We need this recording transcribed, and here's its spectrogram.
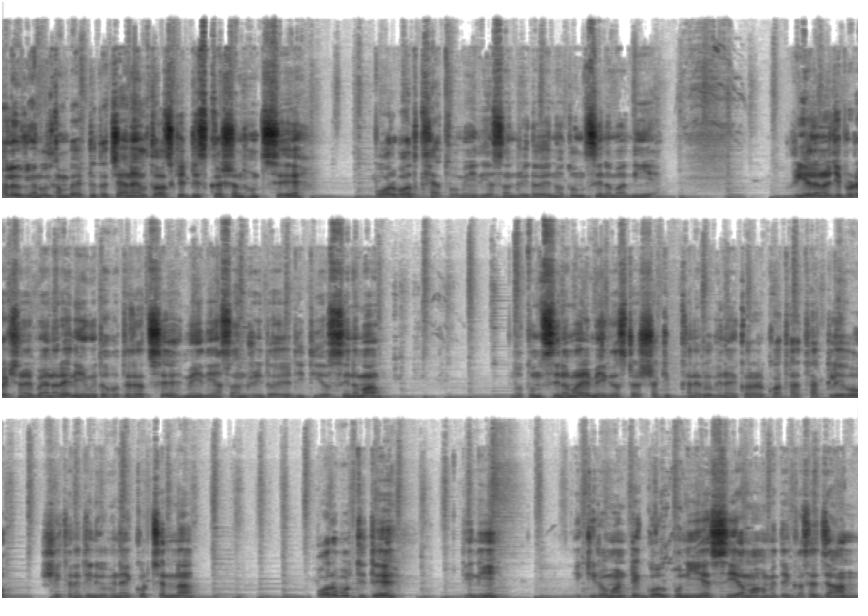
Hello everyone welcome back to the channel তো আজকের ডিসকাশন হচ্ছে বরবাদ খ্যাত মেহেদি হাসান হৃদয়ের নতুন সিনেমা নিয়ে। রিয়েল এনার্জি প্রোডাকশনের ব্যানারে নিয়মিত হতে যাচ্ছে মেহেদি হাসান হৃদয়ের দ্বিতীয় সিনেমা নতুন সিনেমায় মেগাস্টার শাকিব খানের অভিনয় করার কথা থাকলেও সেখানে তিনি অভিনয় করছেন না। পরবর্তীতে তিনি একটি রোমান্টিক গল্প নিয়ে সিয়াম আহমেদের কাছে যান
